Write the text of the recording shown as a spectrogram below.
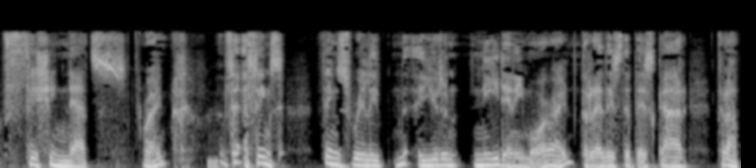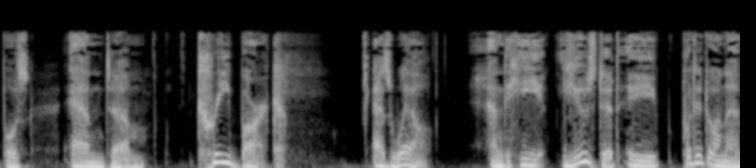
fishing nets, right? Th- things, things really you didn't need anymore, right? Redes de pescar, trapos, and um, tree bark as well. and he used it. He put it on a,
